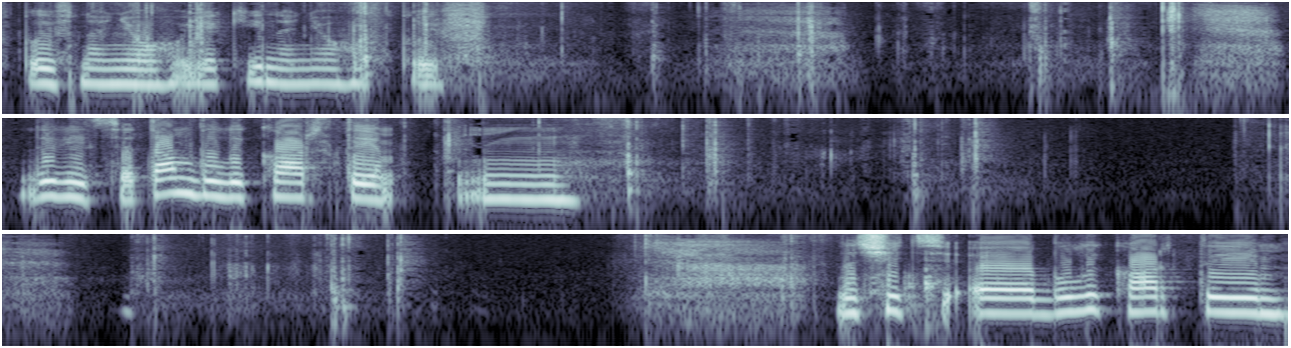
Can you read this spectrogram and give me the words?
Вплив на нього, який на нього вплив. Дивіться, там були карти. м, Значить, е, були карти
